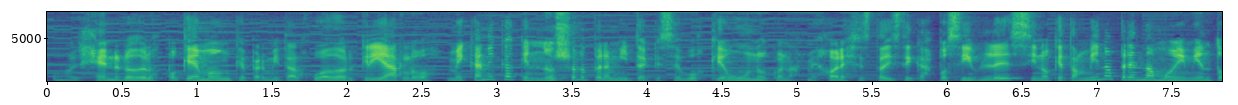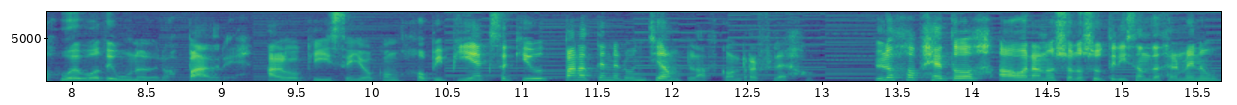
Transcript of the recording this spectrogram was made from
como el género de los Pokémon que permite al jugador criarlos, mecánica que no solo permite que se busque uno con las mejores estadísticas posibles, sino que también aprenda movimientos huevo de uno de los padres, algo que hice yo con Hoppy P Execute para tener un Jump con reflejo. Los objetos ahora no solo se utilizan desde el menú,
